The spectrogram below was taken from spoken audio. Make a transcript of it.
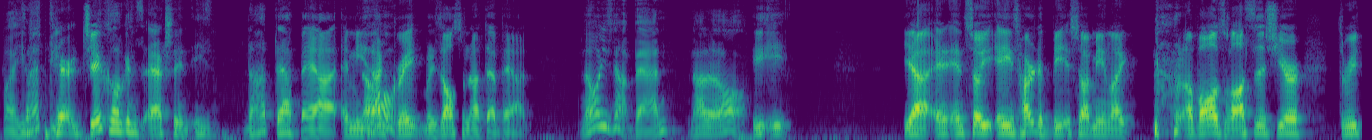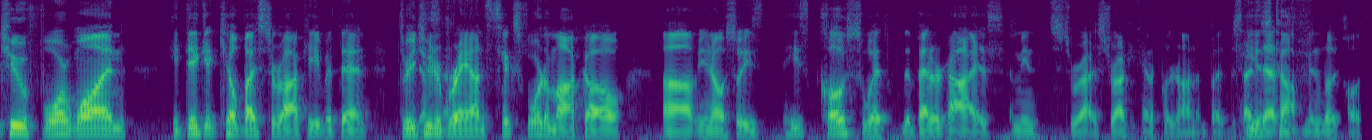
but he Not just beat- ter- Jake Logan's actually he's not that bad. I mean, he's No. not great, but he's also not that bad. No, he's not bad. Not at all. He, he yeah, and, and so he- he's hard to beat. So I mean, like of all his losses this year, three two four one. He did get killed by Starocci, but then three two to that. Brand, six four to Mako. Uh, you know, so he's he's close with the better guys. I mean, Star- Starocci kind of put it on him, but besides that, tough. he's been really close.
